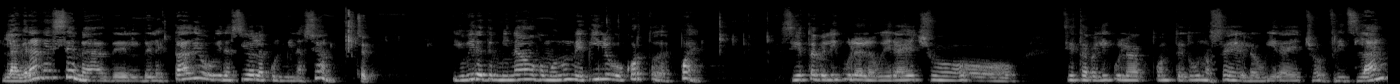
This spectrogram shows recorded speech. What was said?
la gran escena del, del estadio hubiera sido la culminación. Sí. Y hubiera terminado como en un epílogo corto después. Si esta película la hubiera hecho si esta película, ponte tú, no sé, la hubiera hecho Fritz Lang,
